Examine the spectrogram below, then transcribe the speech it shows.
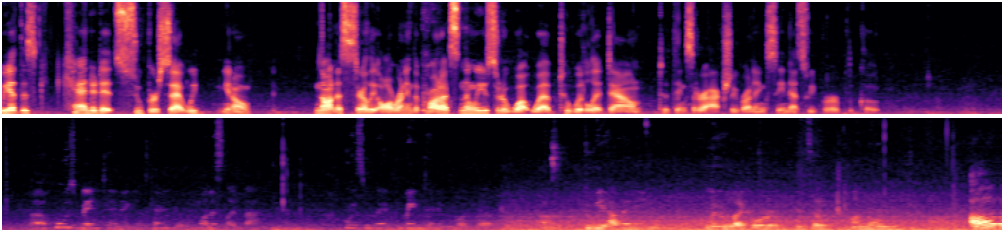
we get this candidate superset. We you know, not necessarily all running the products, and then we use sort of WhatWeb to whittle it down to things that are actually running, say NetSweeper or Blue Coat. Uh, who's maintaining it? Can you one slide back? Who's ma- maintaining what web? Do we have any clue, like, or it's an unknown Uh.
